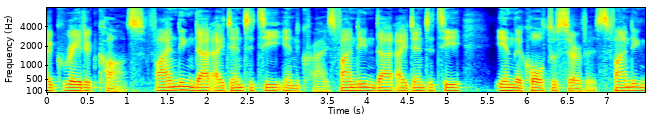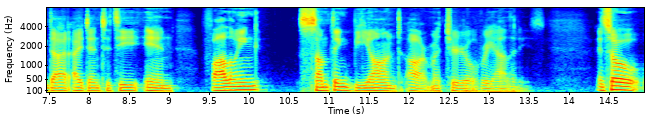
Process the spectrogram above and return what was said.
a greater cause, finding that identity in Christ, finding that identity in the call to service, finding that identity in following something beyond our material realities. And so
